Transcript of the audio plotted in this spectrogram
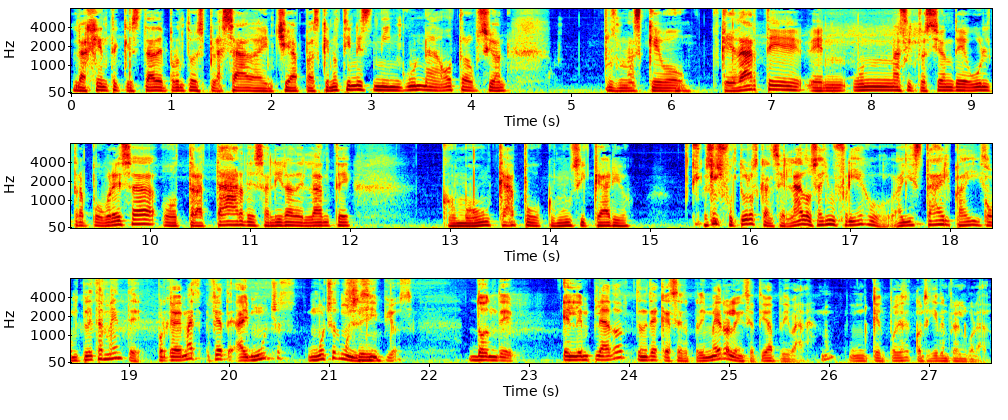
la gente que está de pronto desplazada en Chiapas, que no tienes ninguna otra opción, pues más que o quedarte en una situación de ultra pobreza o tratar de salir adelante como un capo, como un sicario. Esos futuros cancelados, hay un friego, ahí está el país. Completamente, porque además, fíjate, hay muchos, muchos municipios donde el empleador tendría que ser primero la iniciativa privada, ¿no? que puede conseguir empleo en algún lado.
